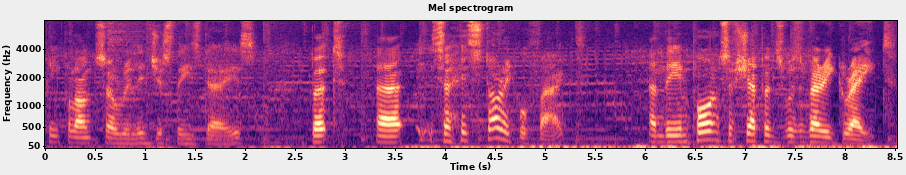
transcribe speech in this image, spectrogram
People aren't so religious these days, but uh, it's a historical fact, and the importance of shepherds was very great.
